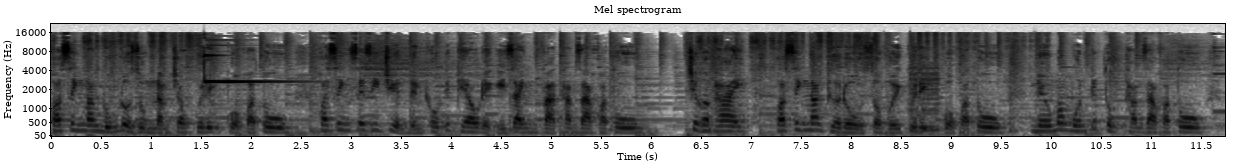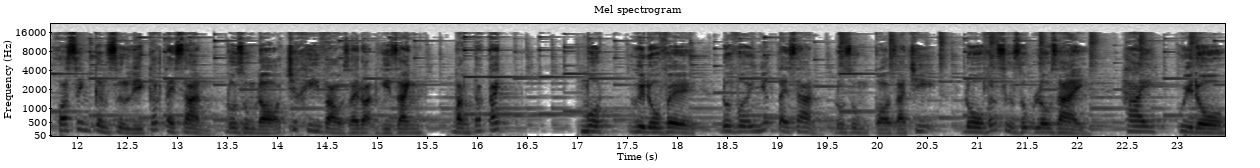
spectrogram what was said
khóa sinh mang đúng đồ dùng nằm trong quy định của khóa tu, khóa sinh sẽ di chuyển đến khâu tiếp theo để ghi danh và tham gia khóa tu. Trường hợp 2, khóa sinh mang thừa đồ so với quy định của khóa tu. Nếu mong muốn tiếp tục tham gia khóa tu, khóa sinh cần xử lý các tài sản, đồ dùng đó trước khi vào giai đoạn ghi danh bằng các cách 1. Gửi đồ về đối với những tài sản, đồ dùng có giá trị, đồ vẫn sử dụng lâu dài. 2. Hủy đồ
